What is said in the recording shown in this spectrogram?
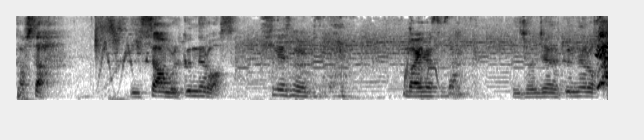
갑시다. 이 싸움을 끝내러 왔어. 신의 손을 믿어. 마이너스 3. 이 전쟁을 끝내러. 비겁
